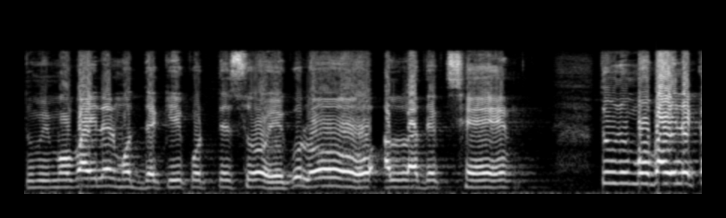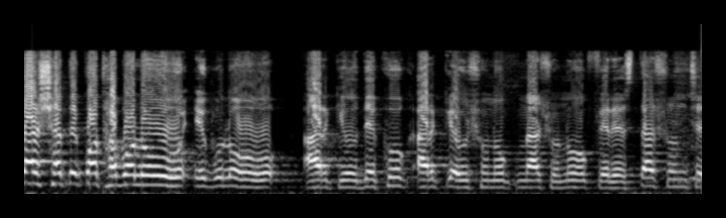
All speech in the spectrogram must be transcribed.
তুমি মোবাইলের মধ্যে কি করতেছো? এগুলো আল্লাহ দেখছে তুমি মোবাইলে কার সাথে কথা বলো? এগুলো আর কেউ দেখুক, আর কেউ শুনুক, না শুনুক ফেরেস্তা শুনছে,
